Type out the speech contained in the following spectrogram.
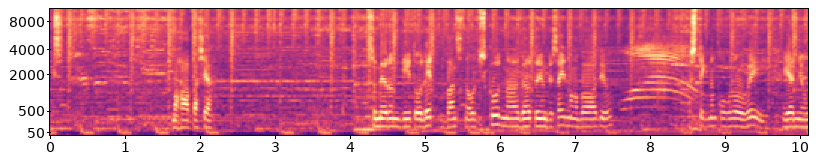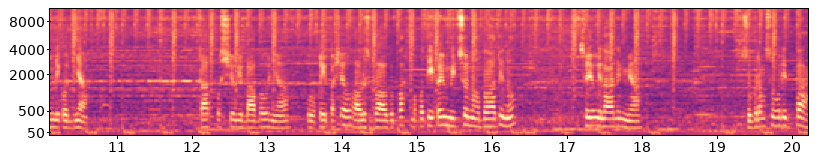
6. Mahaba siya. So, meron dito ulit, Vans na old school, na ganito yung design, mga body, oh. Astig ng colorway. Ayan yung likod niya. Tapos yung ibabaw niya, okay pa siya, oh. halos bago pa. Maputi pa yung midsole, mga body, no? So, yung ilalim niya, sobrang sulit pa.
